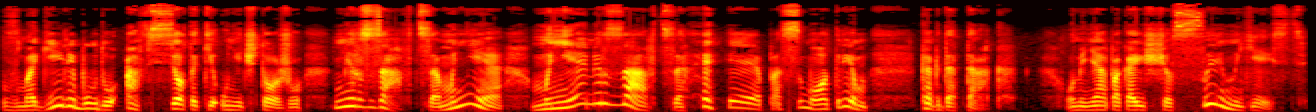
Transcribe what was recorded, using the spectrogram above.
в могиле буду, а все таки уничтожу. Мерзавца мне, мне мерзавца. Хе-хе, посмотрим, когда так. У меня пока еще сын есть,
